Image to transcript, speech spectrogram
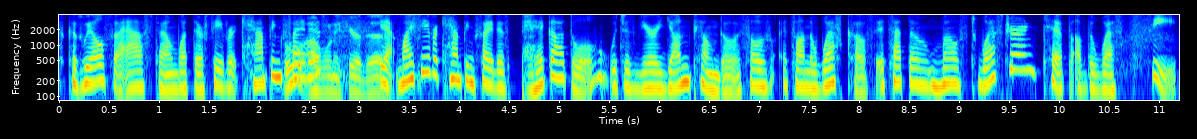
because we also asked um, what their favorite camping site Ooh, site I is. wanna hear this. Yeah, my favorite camping site is Pegado, which is near Yeonpyeongdo. So it's on the west coast. It's at the most western tip of the West Sea.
